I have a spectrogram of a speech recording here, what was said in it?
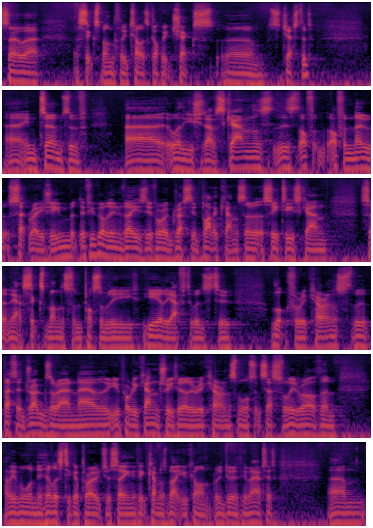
So, uh, a six monthly telescopic check's um, suggested. Uh, in terms of uh, whether you should have scans. There's often, often no set regime, but if you've got an invasive or aggressive bladder cancer, a CT scan, certainly at six months and possibly yearly afterwards to look for recurrence. With better drugs around now, you probably can treat early recurrence more successfully rather than having a more nihilistic approach of saying if it comes back, you can't really do anything about it. Um,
